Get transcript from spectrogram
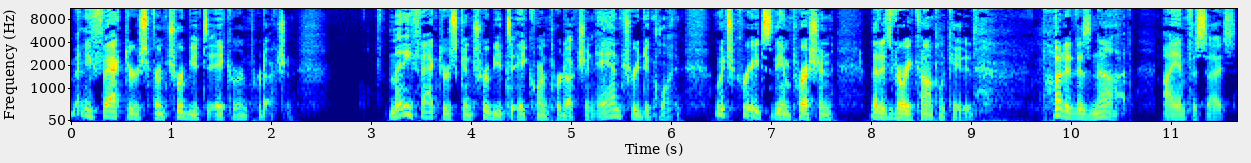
Many factors contribute to acorn production. Many factors contribute to acorn production and tree decline, which creates the impression that it's very complicated. But it is not, I emphasize.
